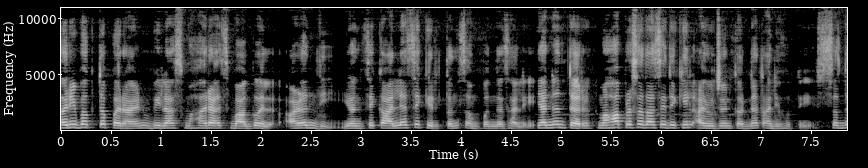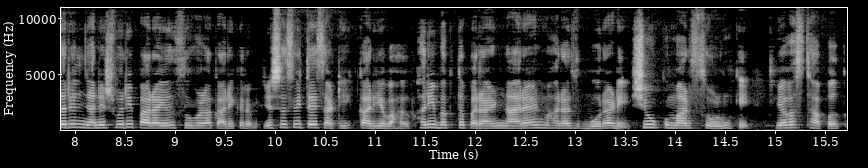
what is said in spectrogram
हरिभक्त परायण विलास महाराज बागल आळंदी यांचे काल्याचे कीर्तन संपन्न झाले. यानंतर महाप्रसादाचे देखील आयोजन करण्यात आले होते. सदरील ज्ञानेश्वरी पारायण सोहळा कार्यक्रम यशस्वीतेसाठी कार्यवाहक हरिभक्त परायण नारायण महाराज बोराडे शिवकुमार सोळुंके व्यवस्थापक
